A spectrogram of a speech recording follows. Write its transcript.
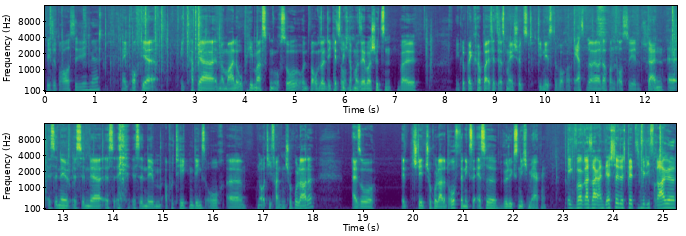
Wieso brauchst du die nicht mehr? Na, ich brauchte ja ich habe ja normale OP-Masken auch so und warum sollte ich jetzt so. mich nochmal selber schützen? Weil ich glaube, mein Körper ist jetzt erstmal geschützt, die nächste Woche. Erstmal ja, davon ist auszugehen. Dann äh, ist, in dem, ist, in der, ist, ist in dem Apothekendings auch äh, eine Ottifanten-Schokolade. Also es steht Schokolade drauf, wenn ich sie esse, würde ich es nicht merken. Ich wollte gerade sagen, an der Stelle stellt sich mir die Frage,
